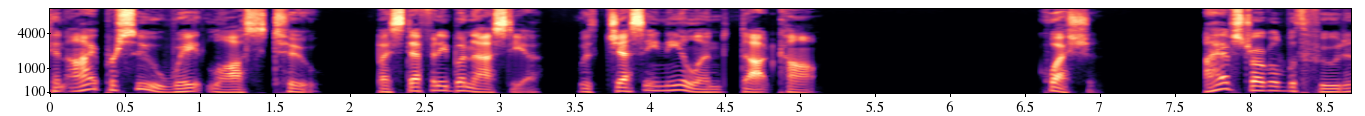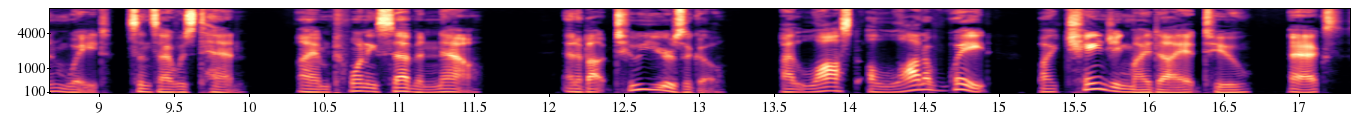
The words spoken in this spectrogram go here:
Can I Pursue Weight Loss Too? by Stefanie Bonastia with jessikneeland.com. Question. I have struggled with food and weight since I was 10. I am 27 now. And about two years ago, I lost a lot of weight by changing my diet to X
